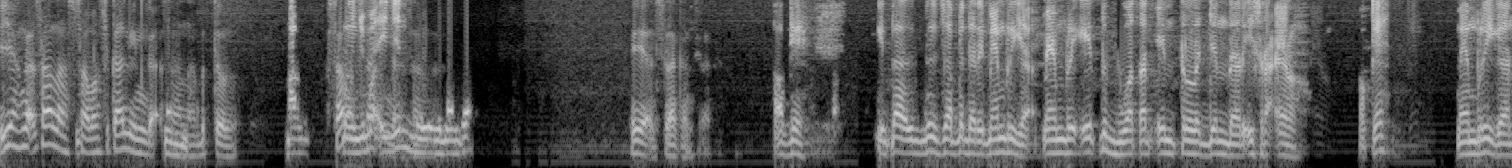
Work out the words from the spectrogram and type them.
Iya nggak salah, sama sekali nggak salah, betul. Bang, Sama Bang Juma izin Bang? Iya silakan silakan. Oke. Kita itu sampai dari memory ya. Memory itu buatan intelijen dari Israel. Oke. Memory kan.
